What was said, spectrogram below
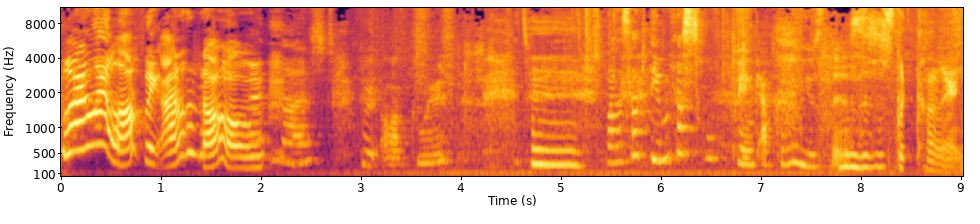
Why am I laughing? I don't know. Gosh, we're awkward. Pantesan timnya so pink. I'm gonna use this. This is the card.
